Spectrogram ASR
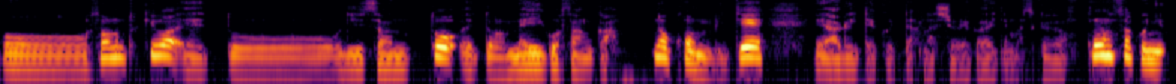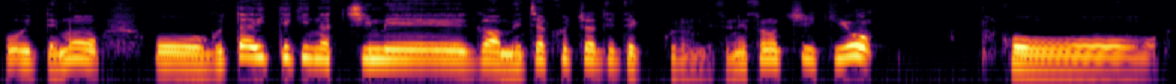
その時は、えっと、おじさんと、えっと、めいごさんか。のコンビでえ歩いていくって話を描いてますけど、今作においても、具体的な地名がめちゃくちゃ出てくるんですよね。その地域を、こう、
